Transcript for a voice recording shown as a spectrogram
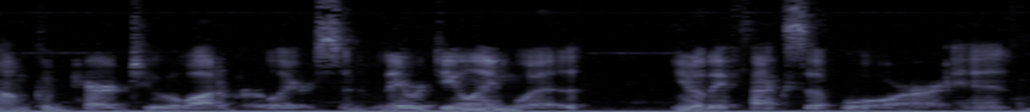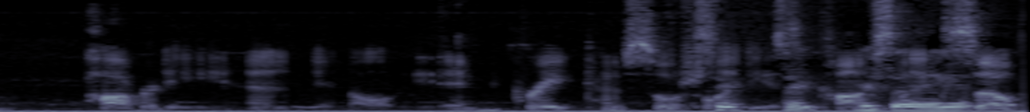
um, compared to a lot of earlier cinema. They were dealing with, you know, the effects of war and poverty and, and all and great kind of social So- ideas so and conflicts. So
